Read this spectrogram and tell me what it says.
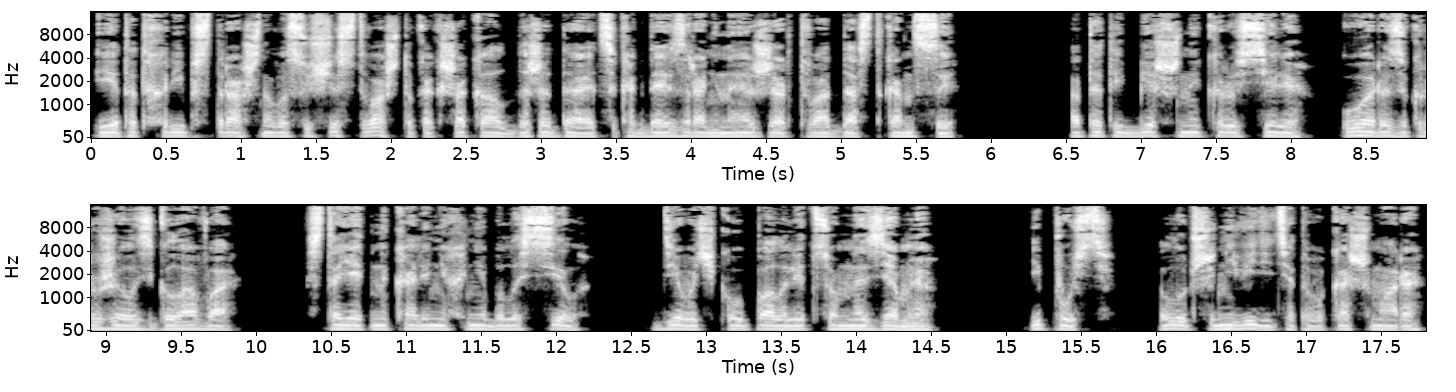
и этот хрип страшного существа, что как шакал дожидается, когда израненная жертва отдаст концы. От этой бешеной карусели у Эры закружилась голова. Стоять на коленях не было сил. Девочка упала лицом на землю. И пусть. Лучше не видеть этого кошмара.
